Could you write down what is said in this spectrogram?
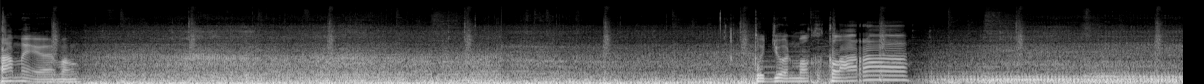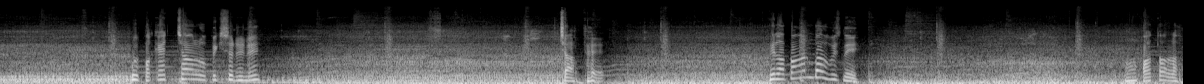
Rame ya emang. Tujuan mau ke Clara. Wih, pakai cal lo Pixel ini. Capek. Ini lapangan bagus nih. Oh, patah lah.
